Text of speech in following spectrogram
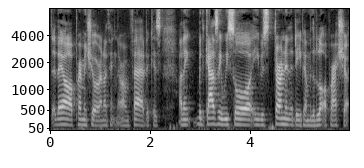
they are premature, and I think they're unfair because I think with Gasly we saw he was thrown in the deep end with a lot of pressure,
